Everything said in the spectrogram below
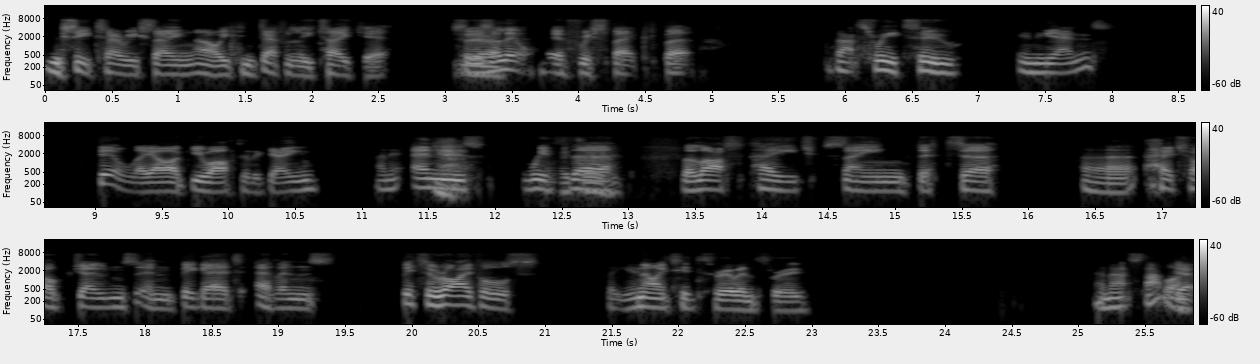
you see Terry saying, "Oh, he can definitely take it." So there's a little bit of respect, but that three-two in the end, still they argue after the game, and it ends with the do. the last page saying that uh, uh, Hedgehog Jones and Big Ed Evans, bitter rivals, but united through and through. And that's that one. Yeah.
